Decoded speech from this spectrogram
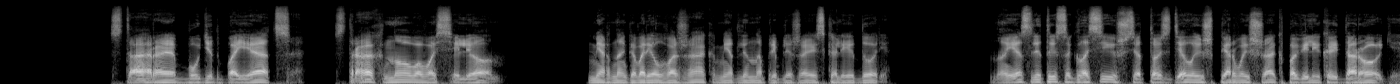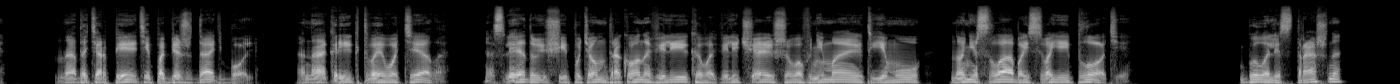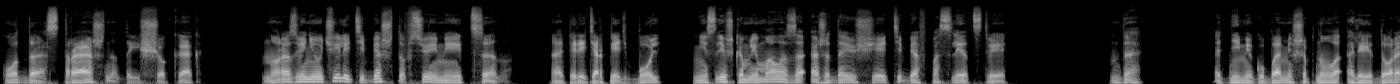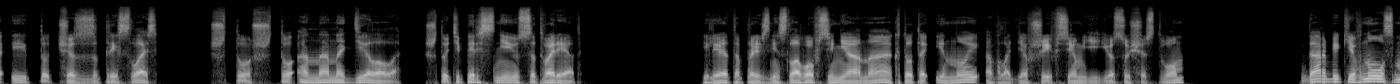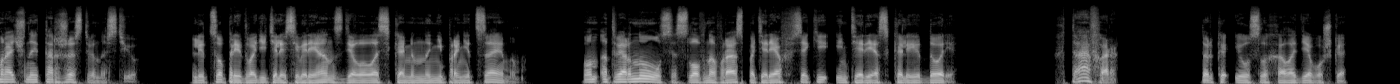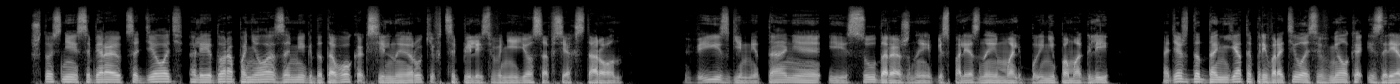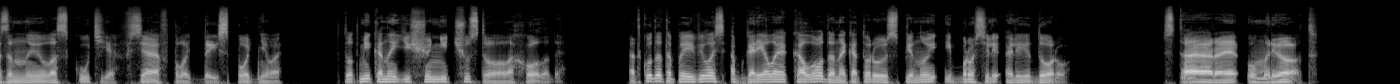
«Старая будет бояться. Страх нового силен», — мерно говорил вожак, медленно приближаясь к Алиэдоре. «Но если ты согласишься, то сделаешь первый шаг по великой дороге. Надо терпеть и побеждать боль. Она крик твоего тела, а следующий путем дракона великого, величайшего внимает ему, но не слабой своей плоти». Было ли страшно? О да, страшно, да еще как. Но разве не учили тебя, что все имеет цену? А перетерпеть боль не слишком ли мало за ожидающее тебя впоследствии? Да. Одними губами шепнула Алейдора и тотчас затряслась. Что, что она наделала? Что теперь с нею сотворят? Или это произнесла вовсе не она, а кто-то иной, овладевший всем ее существом? Дарби кивнул с мрачной торжественностью. Лицо предводителя северян сделалось каменно непроницаемым. Он отвернулся, словно в раз потеряв всякий интерес к Алиедоре. «Хтафор!» — только и услыхала девушка. Что с ней собираются делать, Алиедора поняла за миг до того, как сильные руки вцепились в нее со всех сторон. Визги, метания и судорожные, бесполезные мольбы не помогли. Одежда Даньята превратилась в мелко изрезанные лоскутья, вся вплоть до исподнего — тот миг она еще не чувствовала холода. Откуда-то появилась обгорелая колода, на которую спиной и бросили Алиедору. «Старая умрет!»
